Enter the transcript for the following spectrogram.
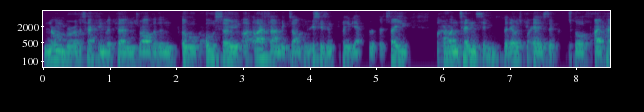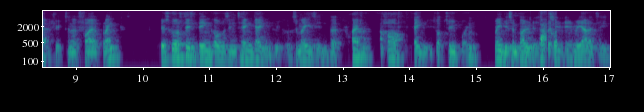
number of attacking returns rather than total goals. So I, I found example, this isn't completely accurate, but say I run 10 sims, but there was players that could score five hat tricks and have five blank. They've scored 15 goals in 10 games, which looks amazing. But i five, half the game, he's got two points, maybe some bonus. But in, in reality,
